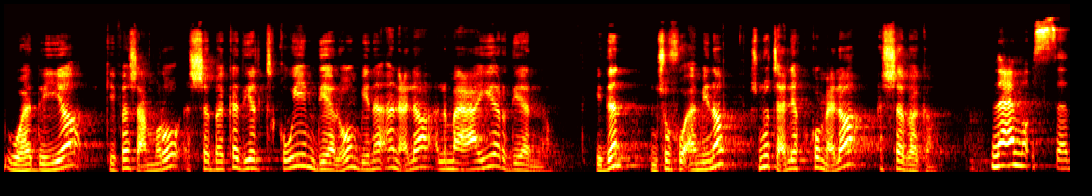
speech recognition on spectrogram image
وهذه هي كيفاش عمروا الشبكة ديال التقويم ديالهم بناء على المعايير ديالنا. اذا نشوفوا امنه شنو تعليقكم على الشبكة. نعم أستاذ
